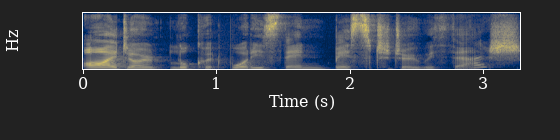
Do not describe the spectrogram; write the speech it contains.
I don't look at what is then best to do with that.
